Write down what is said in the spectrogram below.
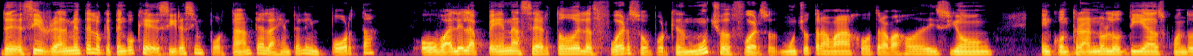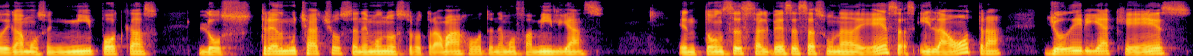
de decir, ¿realmente lo que tengo que decir es importante? ¿A la gente le importa? ¿O vale la pena hacer todo el esfuerzo? Porque es mucho esfuerzo, es mucho trabajo, trabajo de edición, encontrarnos los días cuando digamos en mi podcast, los tres muchachos tenemos nuestro trabajo, tenemos familias. Entonces tal vez esa es una de esas. Y la otra, yo diría que es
